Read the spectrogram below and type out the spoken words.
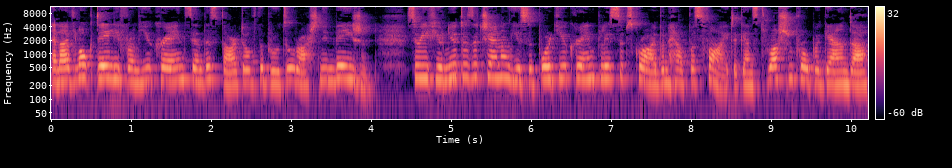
and I vlog daily from Ukraine since the start of the brutal Russian invasion. So if you're new to the channel, you support Ukraine, please subscribe and help us fight against Russian propaganda,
